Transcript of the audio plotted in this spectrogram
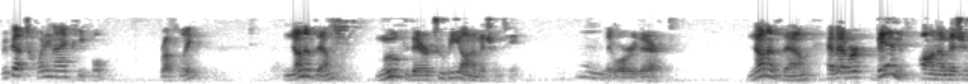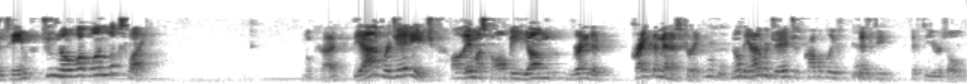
We've got 29 people, roughly. None of them moved there to be on a mission team. They were already there. None of them have ever been on a mission team to know what one looks like. Okay? The average age, oh, they must all be young, ready to crank the ministry. No, the average age is probably 50, 50 years old,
